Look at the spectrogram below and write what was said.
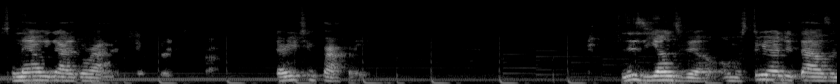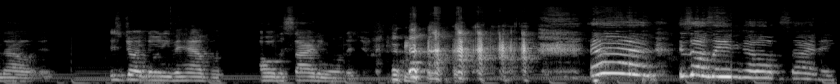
So now we got a garage. Yep, 32 properties. 32 properties. This is Youngsville, almost three hundred thousand dollars. This joint don't even have a, all the siding on the joint. house ain't even got all the siding.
